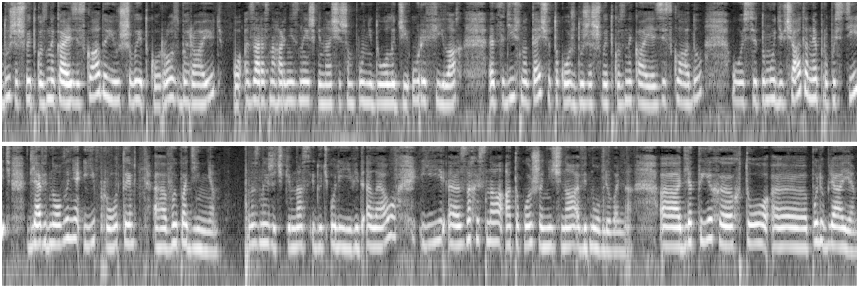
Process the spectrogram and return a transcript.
дуже швидко зникає зі складу, швидко розбирають. А Зараз на гарні знижки наші шампуні Duology у рефілах. Е, Це дійсно те, що також дуже швидко зникає зі складу. Ось тому, дівчата, не пропустіть для відновлення і проти е, випадіння. На знижечки в нас ідуть олії від Елео і е, захисна, а також нічна відновлювальна. Е, Для тих, е, хто полюбляє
